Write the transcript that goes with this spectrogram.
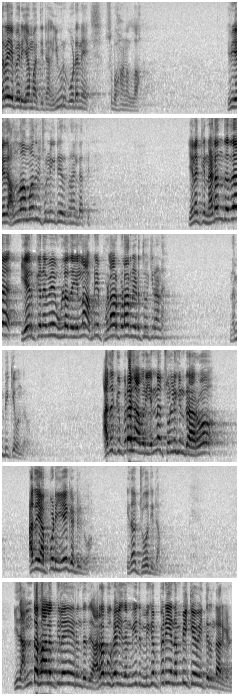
நிறைய பேர் ஏமாத்திட்டாங்க. இவருக்கு உடனே சுபஹானல்லா. இது ஏது அல்லாஹ் மாதிரி சொல்லிக்கிட்டே இருக்கிறான் எல்லாத்தையும். எனக்கு நடந்ததை ஏற்கனவே உள்ளதையெல்லாம் அப்படியே பலார் பலார்னு எடுத்து வைக்கிறானே. நம்பிக்கை வந்துடும் அதுக்கு பிறகு அவர் என்ன சொல்லுகின்றாரோ அதை அப்படியே கட்டுக்கிடுவான் இதுதான் ஜோதிடம். இது அந்த காலத்திலே இருந்தது. அரபுகள் இதன் மீது மிகப்பெரிய நம்பிக்கை வைத்திருந்தார்கள்.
